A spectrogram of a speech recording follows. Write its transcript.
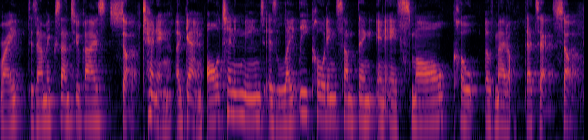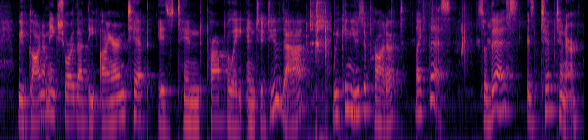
right? Does that make sense, you guys? So, tinning, again, all tinning means is lightly coating something in a small coat of metal. That's it. So, we've got to make sure that the iron tip is tinned properly. And to do that, we can use a product like this. So this is tip tinner.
